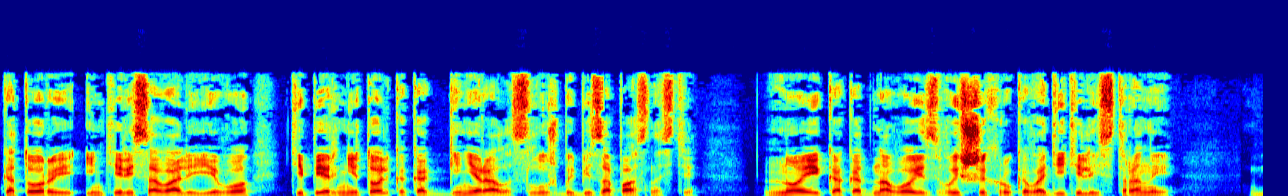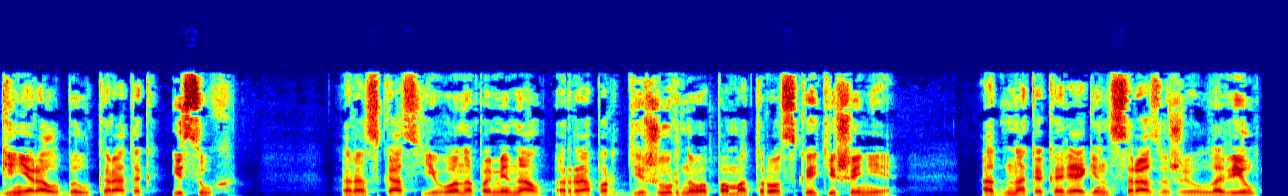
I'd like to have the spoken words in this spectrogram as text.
которые интересовали его теперь не только как генерала службы безопасности, но и как одного из высших руководителей страны. Генерал был краток и сух. Рассказ его напоминал рапорт дежурного по матросской тишине. Однако Корягин сразу же уловил,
